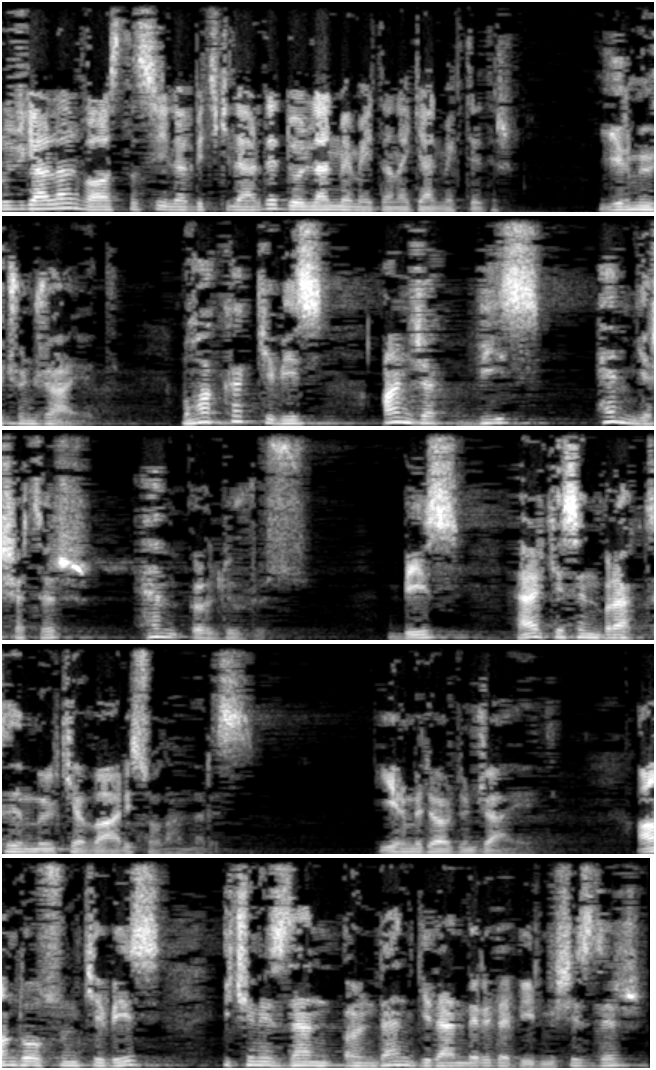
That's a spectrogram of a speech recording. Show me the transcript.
Rüzgarlar vasıtasıyla bitkilerde döllenme meydana gelmektedir. 23. Ayet Muhakkak ki biz ancak biz hem yaşatır hem öldürürüz. Biz herkesin bıraktığı mülke varis olanlarız. 24. Ayet Andolsun ki biz içinizden önden gidenleri de bilmişizdir,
